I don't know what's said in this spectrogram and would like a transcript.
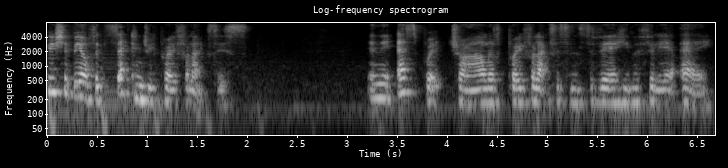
Who should be offered secondary prophylaxis? In the ESPRIT trial of prophylaxis in severe haemophilia A,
